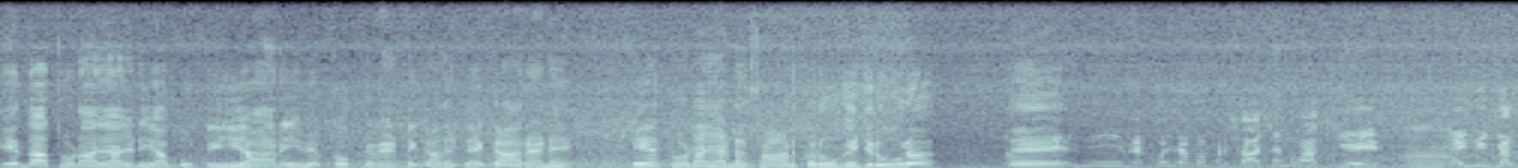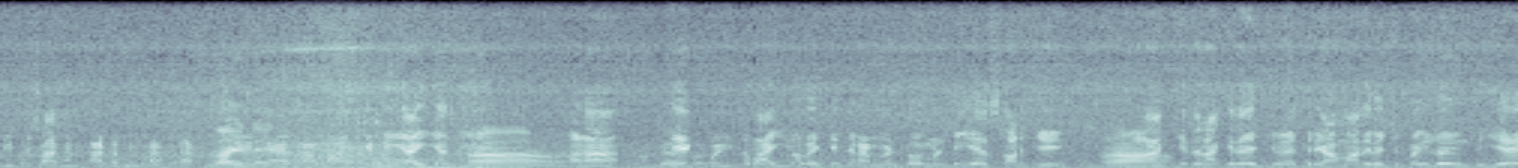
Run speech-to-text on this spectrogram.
ਇਹਦਾ ਥੋੜਾ ਜਿਹਾ ਜਿਹੜੀ ਆ ਬੂਟੀ ਜੀ ਆ ਰਹੀ ਵੇਖੋ ਕਿਵੇਂ ਢਿੱਗਾਂ ਦੇ ਢਿੱਗ ਆ ਰਹੇ ਨੇ। ਇਹ ਥੋੜਾ ਜਿਹਾ ਨੁਕਸਾਨ ਕਰੂਗੀ ਜ਼ਰੂਰ ਤੇ ਨਹੀਂ ਵੇਖੋ ਜੇ ਆਪਾਂ ਪ੍ਰਸ਼ਾਸਨ ਨੂੰ ਆਖੀਏ। ਇੰਨੀ ਜਲਦੀ ਪ੍ਰਸ਼ਾਸਨ ਕੱਢ ਨਹੀਂ ਸਕਦਾ ਨਹੀਂ, ਨਹੀਂ। ਕੈਮਰਾ ਮਾਰ ਕਿੰਨੀ ਆਈ ਜਾਂਦੀ ਹਾਂ। ਹਨਾ? ਬਿਲਕੁਲ। ਕੋਈ ਦਵਾਈ ਹੋਵੇ ਜਿਹਦੇ ਨਾਲ ਮਿੰਟੋ ਮਿੰਟੀ ਇਹ ਸੜ ਜੇ ਹਾਂ। ਕਿਤੇ ਨਾ ਕਿਤੇ ਜਿਵੇਂ ਦਰਿਆਵਾਂ ਦੇ ਵਿੱਚ ਪਹਿਲਾਂ ਹੀ ਹੁੰਦੀ ਏ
